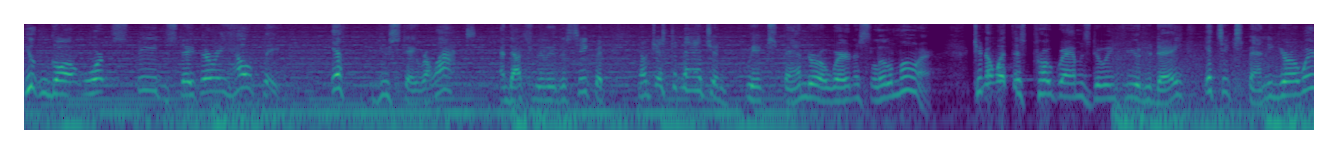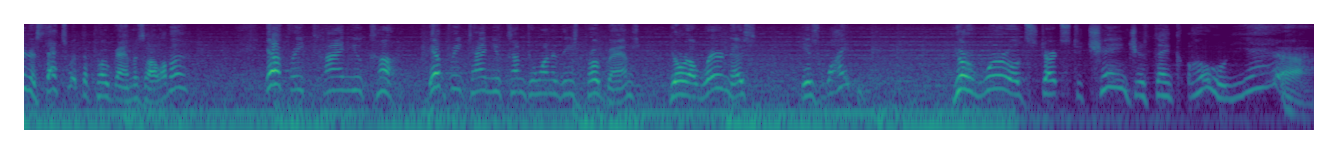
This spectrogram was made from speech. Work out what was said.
You can go at warp speed and stay very healthy if you stay relaxed. And that's really the secret. Now, just imagine we expand our awareness a little more. Do you know what this program is doing for you today? It's expanding your awareness. That's what the program is all about. Every time you come, every time you come to one of these programs, your awareness is widened. Your world starts to change. You think, oh, yeah,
